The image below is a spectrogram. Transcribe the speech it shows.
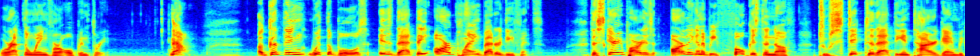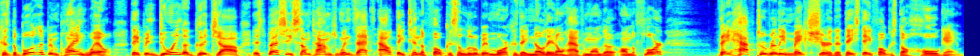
or at the wing for an open three. Now, a good thing with the Bulls is that they are playing better defense. The scary part is, are they going to be focused enough to stick to that the entire game? Because the Bulls have been playing well. They've been doing a good job, especially sometimes when Zach's out, they tend to focus a little bit more because they know they don't have him on the on the floor. They have to really make sure that they stay focused the whole game.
